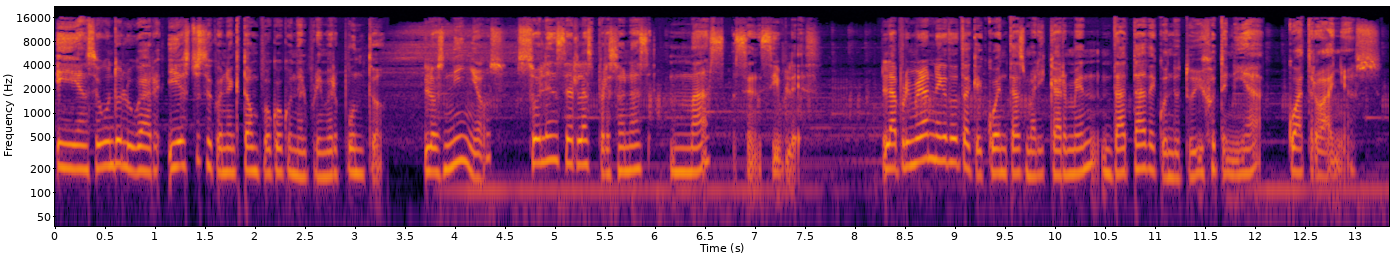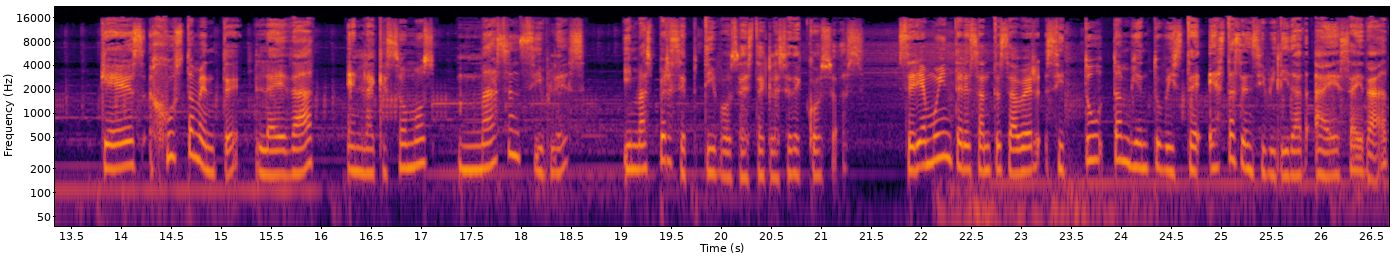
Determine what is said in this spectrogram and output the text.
Y en segundo lugar, y esto se conecta un poco con el primer punto, los niños suelen ser las personas más sensibles. La primera anécdota que cuentas, Mari Carmen, data de cuando tu hijo tenía cuatro años, que es justamente la edad en la que somos más sensibles y más perceptivos a esta clase de cosas. Sería muy interesante saber si tú también tuviste esta sensibilidad a esa edad,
